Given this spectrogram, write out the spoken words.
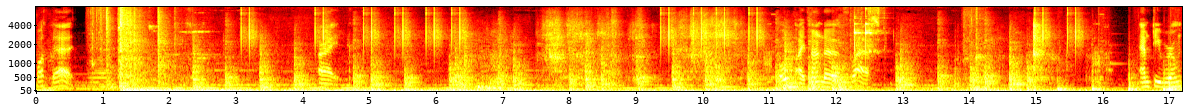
fuck that. Alright. Oh, I found a flask. Empty room.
